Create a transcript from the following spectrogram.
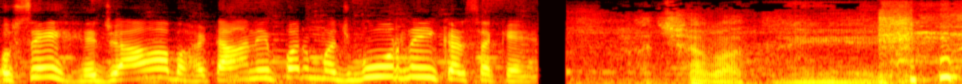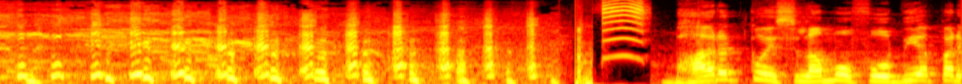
उसे हिजाब हटाने पर मजबूर नहीं कर सके अच्छा बात नहीं है। भारत को इस्लामोफोबिया पर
